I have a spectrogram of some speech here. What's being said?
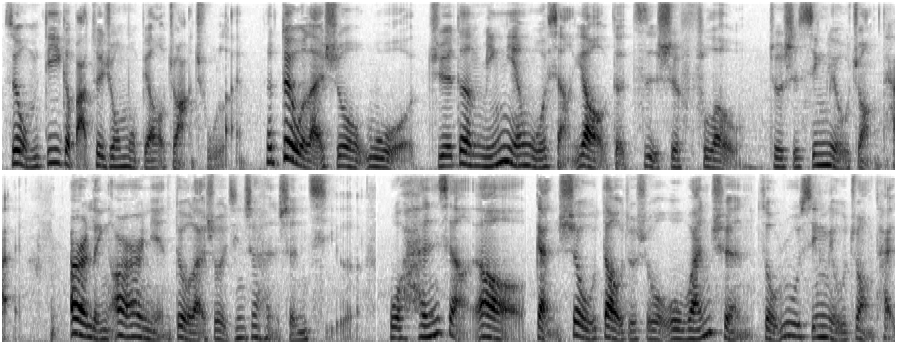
所以，我们第一个把最终目标抓出来。那对我来说，我觉得明年我想要的字是 flow，就是心流状态。二零二二年对我来说已经是很神奇了。我很想要感受到，就是说我完全走入心流状态，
